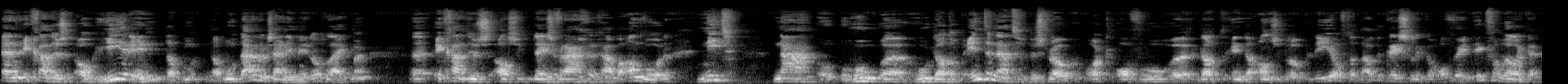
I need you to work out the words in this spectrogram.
En ik ga dus ook hierin, dat moet, dat moet duidelijk zijn inmiddels, lijkt me. eh, ik ga dus, als ik deze vragen ga beantwoorden, niet na hoe, eh, hoe dat op internet besproken wordt, of hoe eh, dat in de encyclopedie, of dat nou de christelijke of weet ik veel welke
